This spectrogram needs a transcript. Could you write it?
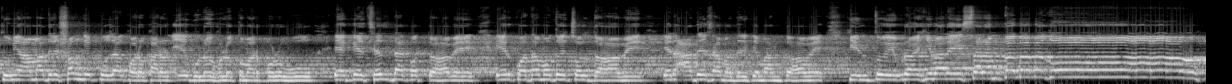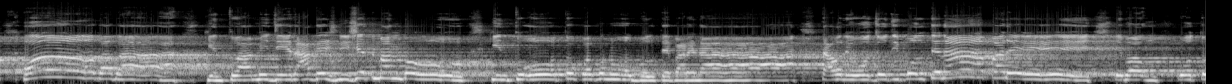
তুমি আমাদের সঙ্গে পূজা করো, কারণ এগুলো হলো তোমার প্রভু। একে চেষ্টা করতে হবে, এর কথা মতোই চলতে হবে, এর আদেশ আমাদেরকে মানতে হবে। কিন্তু ইব্রাহিম আলাইহিস সালাম কয়, বাবা গো বাবা, কিন্তু আমি যে আদেশ নিষেধ মানবো, কিন্তু ও তো কখনো বলতে পারে না। তাহলে ও যদি বলতে না পারে, এবং ও তো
